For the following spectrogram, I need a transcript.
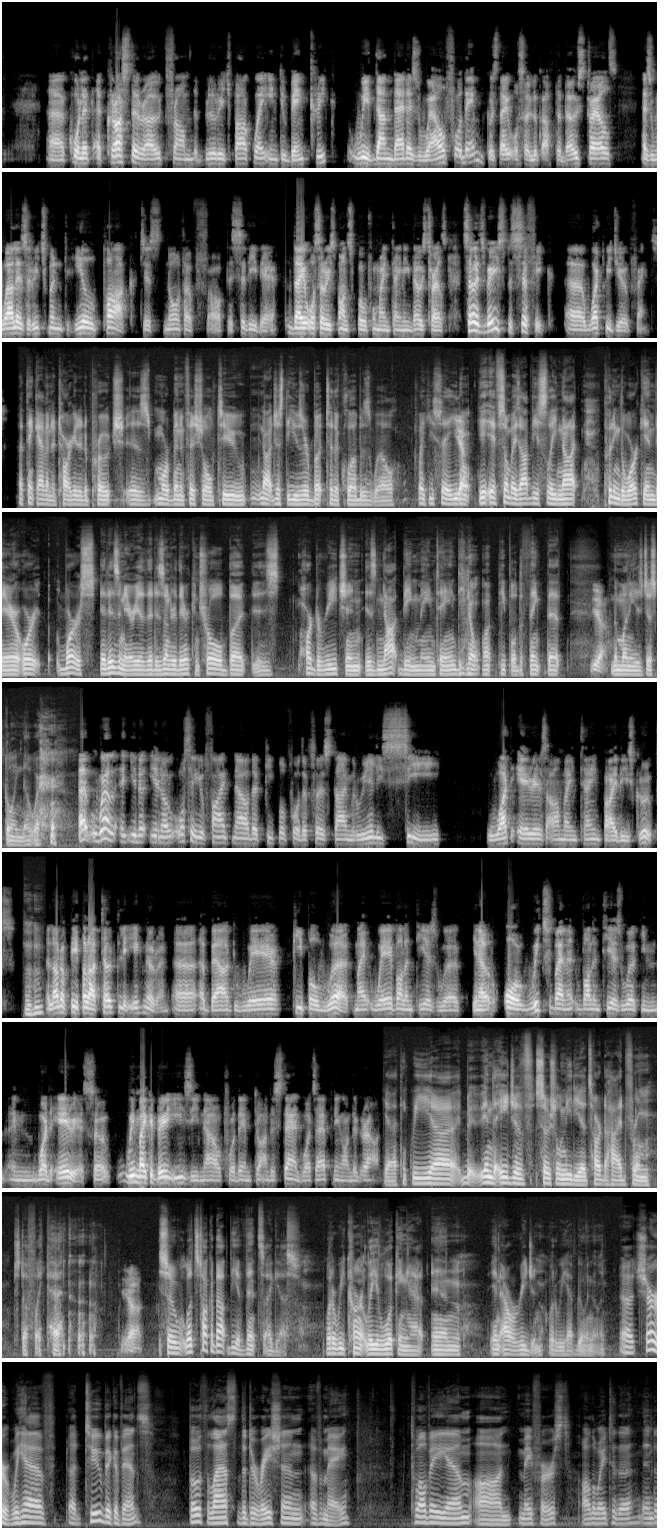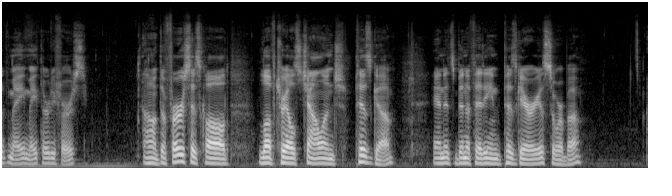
uh, call it across the road from the Blue Ridge Parkway into Bent Creek. We've done that as well for them because they also look after those trails, as well as Richmond Hill Park, just north of, of the city there. They're also responsible for maintaining those trails. So it's very specific uh, what we geofence. I think having a targeted approach is more beneficial to not just the user but to the club as well. Like you say, you Yeah. don't if somebody's obviously not putting the work in there or worse, it is an area that is under their control but is hard to reach and is not being maintained. You don't want people to think that Yeah. the money is just going nowhere. Uh, well, uh, you know, you know. Also, you find now that people, for the first time, really see what areas are maintained by these groups. hmm A lot of people are totally ignorant uh, about where people work, my, where volunteers work, you know, or which vol- volunteers work in in what areas. So we make it very easy now for them to understand what's happening on the ground. Yeah, I think we uh in the age of social media, it's hard to hide from stuff like that. Yeah. So let's talk about the events, I guess. What are we currently looking at in in our region? What do we have going on? Uh, sure, we have uh, two big events. Both last the duration of May, 12 a.m. on May 1st, all the way to the end of May, May 31st. Uh, the first is called Love Trails Challenge Pisgah, and it's benefiting Pisgah area Sorba.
